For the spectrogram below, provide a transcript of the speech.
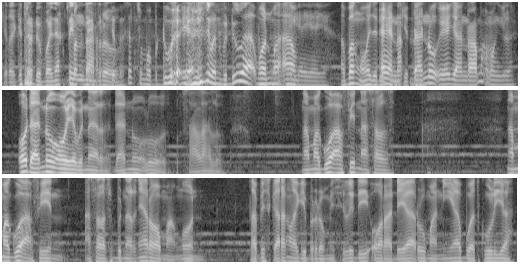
Kira kita udah banyak tim Bentar, nih bro. kita kan cuma berdua ya. Cuma berdua, mohon maaf. Iya, iya, iya. Abang mau jadi Eh, tim kita? Danu ya, jangan Rama manggilnya. Oh Danu, oh ya benar. Danu lu salah lu. Nama gua Afin asal Nama gua Afin, asal sebenarnya Romangun. Tapi sekarang lagi berdomisili di Oradea, Rumania buat kuliah.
